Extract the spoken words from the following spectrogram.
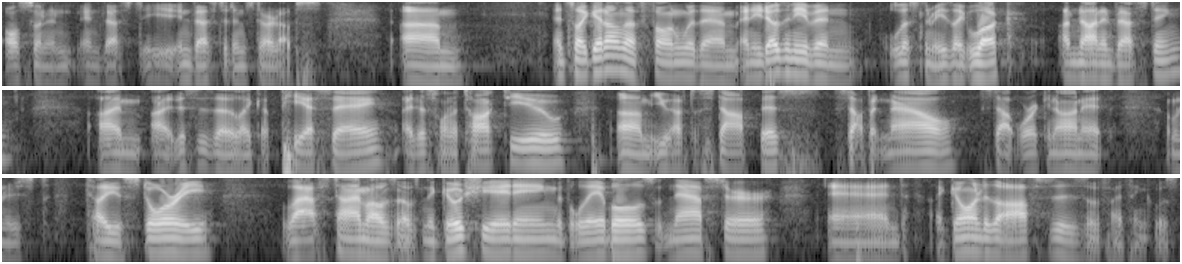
also an invest. He invested in startups. Um, and so I get on the phone with him, and he doesn't even listen to me. He's like, "Look, I'm not investing. I'm. I, this is a like a PSA. I just want to talk to you. Um, you have to stop this. Stop it now. Stop working on it. I'm gonna just tell you a story. Last time I was I was negotiating with the labels with Napster, and I go into the offices of I think it was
